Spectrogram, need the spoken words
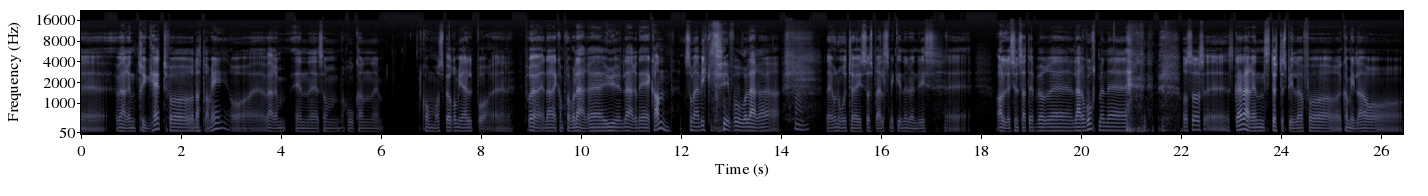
eh, være en trygghet for dattera mi, og være en som hun kan komme og spørre om hjelp, og der jeg kan prøve å lære, lære, det jeg kan, som er viktig for henne å lære. Mm. Det er jo noe tøys og sprell som ikke nødvendigvis eh, alle syns at jeg bør eh, lære bort, men eh, Og så eh, skal jeg være en støttespiller for Camilla og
